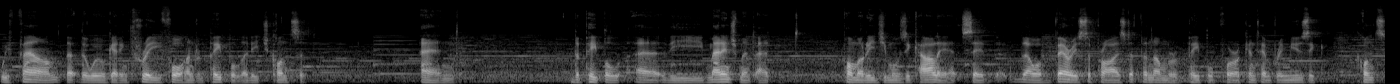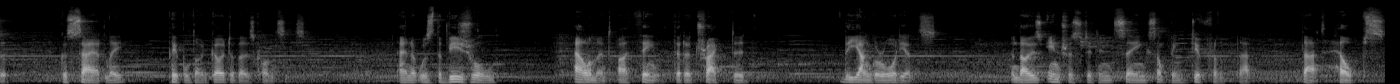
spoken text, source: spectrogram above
We found that we were getting three, 400 people at each concert. And the people, uh, the management at Pomeriggi Musicali said they were very surprised at the number of people for a contemporary music concert because sadly people don't go to those concerts. And it was the visual element, I think, that attracted the younger audience and those interested in seeing something different that, that helps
